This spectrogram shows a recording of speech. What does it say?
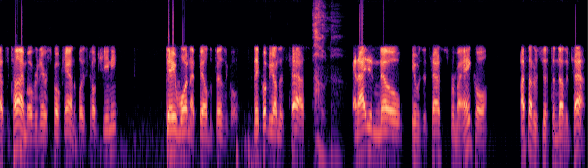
at the time over near Spokane, a place called Cheney, day one I failed the physical. They put me on this test. Oh no! And I didn't know it was a test for my ankle. I thought it was just another test,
